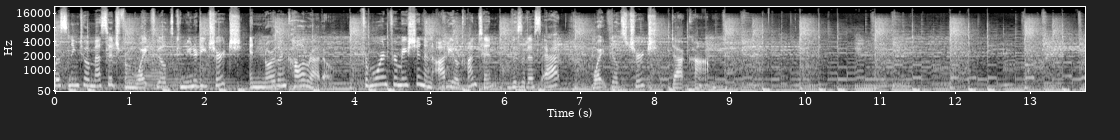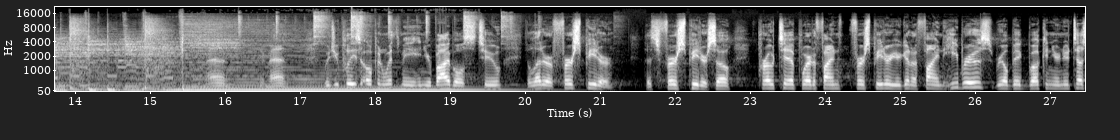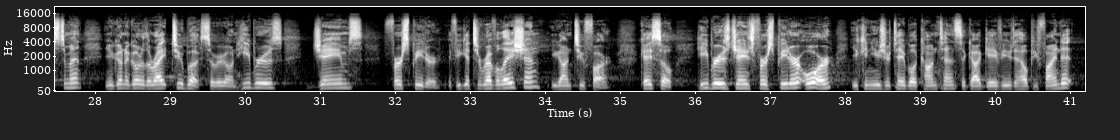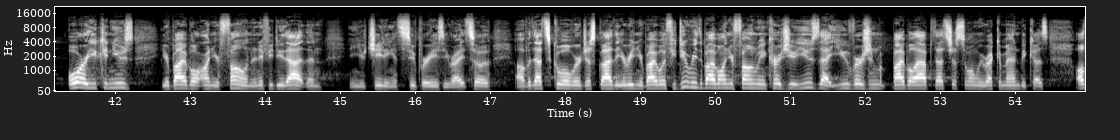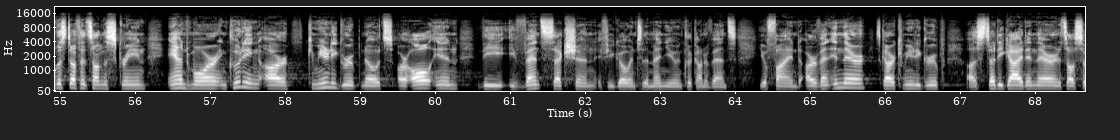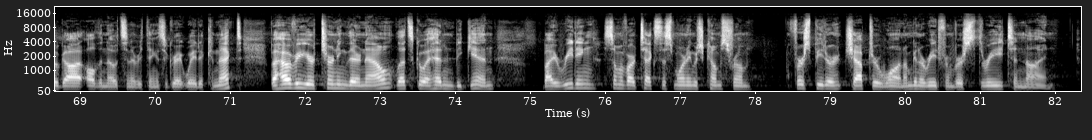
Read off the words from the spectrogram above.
listening to a message from Whitefields Community Church in Northern Colorado. For more information and audio content, visit us at whitefieldschurch.com. Amen. Amen. Would you please open with me in your Bibles to the letter of 1 Peter? That's 1 Peter. So, pro tip where to find first Peter, you're going to find Hebrews, real big book in your New Testament. You're going to go to the right two books. So, we're going Hebrews, James, first Peter. If you get to Revelation, you've gone too far. Okay, so Hebrews, James, first Peter, or you can use your table of contents that God gave you to help you find it, or you can use your Bible on your phone. And if you do that, then you're cheating. It's super easy, right? So, uh, but that's cool. We're just glad that you're reading your Bible. If you do read the Bible on your phone, we encourage you to use that YouVersion Bible app. That's just the one we recommend because all the stuff that's on the screen and more, including our community group notes, are all in the events section. If you go into the menu and click on events, you'll find our event in there. It's got our community group uh, study guide in there, and it's also got all the notes and everything. It's a great way to connect. But however you're turning there now, let's go ahead and begin by reading some of our text this morning, which comes from 1 Peter chapter 1. I'm going to read from verse 3 to 9.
